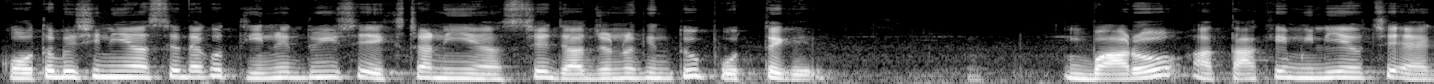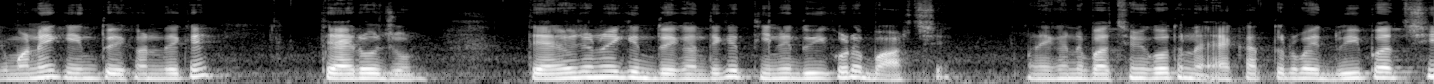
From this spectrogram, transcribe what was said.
কত বেশি নিয়ে আসছে? দেখো, তিনের দুই সে এক্সট্রা নিয়ে আসছে, যার জন্য কিন্তু প্রত্যেকের বারো আর তাকে মিলিয়ে হচ্ছে এক মানে কিন্তু এখান থেকে তেরো জন। তেরো জনের কিন্তু এখান থেকে তিনে দুই করে বাড়ছে। মানে এখানে পাচ্ছি আমি কত না, একাত্তর বাই দুই পাচ্ছি,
